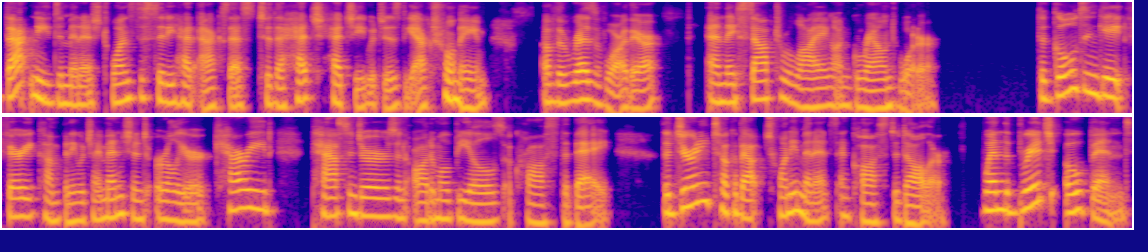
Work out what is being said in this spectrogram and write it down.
That need diminished once the city had access to the Hetch Hetchy, which is the actual name of the reservoir there, and they stopped relying on groundwater. The Golden Gate Ferry Company, which I mentioned earlier, carried passengers and automobiles across the bay. The journey took about 20 minutes and cost a dollar. When the bridge opened,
